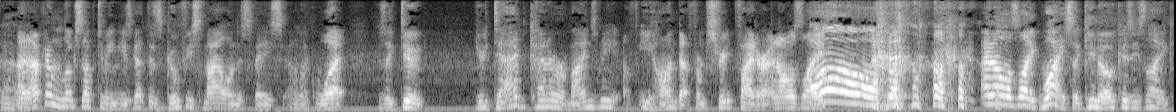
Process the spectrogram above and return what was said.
Uh-huh. And Akram looks up to me, and he's got this goofy smile on his face, and I'm like, what? He's like, dude. Your dad kind of reminds me of E Honda from Street Fighter, and I was like, Oh. and I was like, why? He's like, you know, because he's like,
